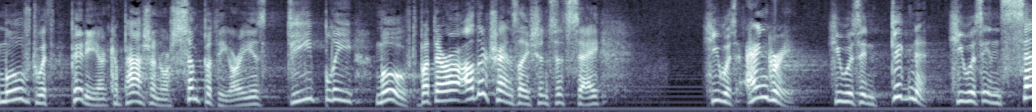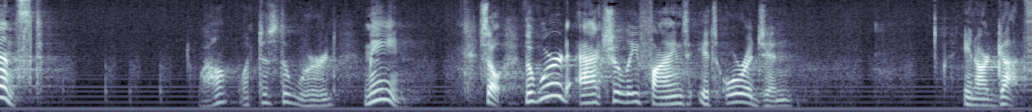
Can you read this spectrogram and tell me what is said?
moved with pity or compassion or sympathy, or he is deeply moved. But there are other translations that say he was angry, he was indignant, he was incensed. Well, what does the word mean? So, the word actually finds its origin in our guts,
